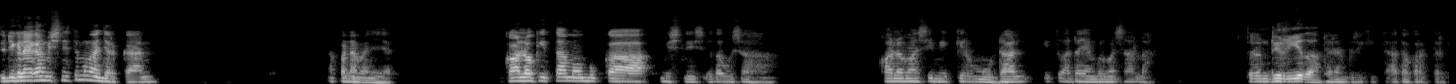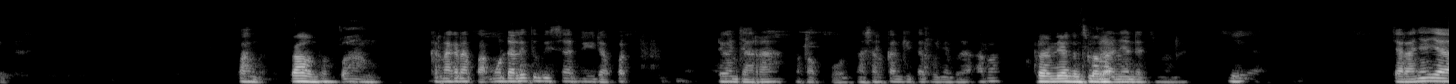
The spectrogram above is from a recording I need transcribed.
Studi kelayakan bisnis itu mengajarkan apa namanya ya? Kalau kita mau buka bisnis atau usaha, kalau masih mikir modal itu ada yang bermasalah Dalam diri kita. dalam diri kita atau karakter kita. Paham nggak? Paham, paham. Bang. Karena kenapa? Modal itu bisa didapat dengan cara apa pun, asalkan kita punya ber- apa Keberanian dan semangat. keberanian dan semangat. Iya. Caranya ya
